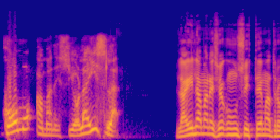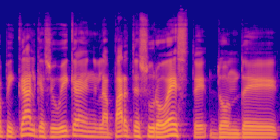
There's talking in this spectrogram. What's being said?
¿cómo amaneció la isla? La isla amaneció con un sistema tropical que se ubica en la parte suroeste, donde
